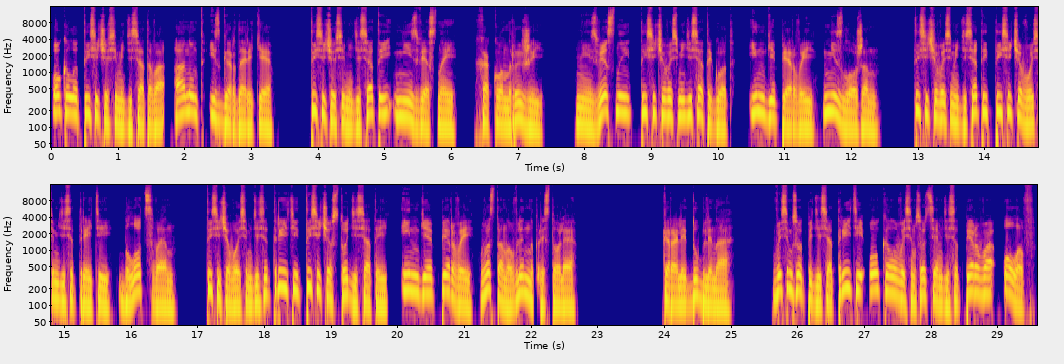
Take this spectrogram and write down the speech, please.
Около 1070 Анунд из Гордарики. 1070 неизвестный. Хакон Рыжий. Неизвестный 1080 год. Инге I. Низложен. 1080-1083. Блотсвен. 1083-1110. Инге I. Восстановлен на престоле. Короли Дублина. 853 около 871 Олаф.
